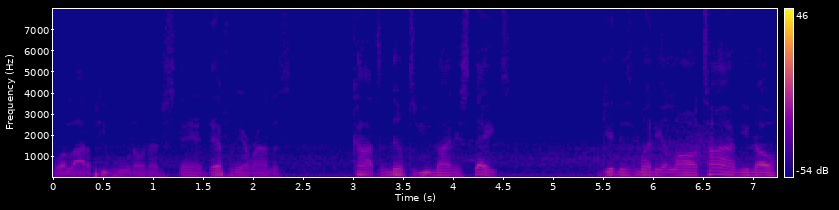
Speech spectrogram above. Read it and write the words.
for a lot of people who don't understand. Definitely around this continental United States, getting his money a long time. You know,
